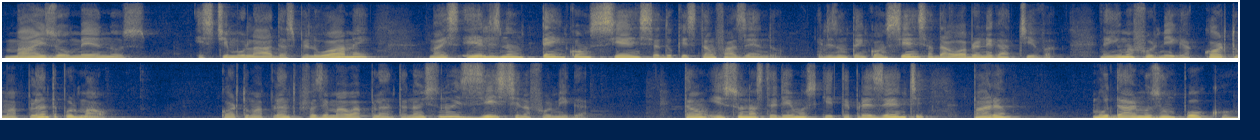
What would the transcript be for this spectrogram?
mais ou menos estimuladas pelo homem, mas eles não têm consciência do que estão fazendo. Eles não têm consciência da obra negativa. Nenhuma formiga corta uma planta por mal. Corta uma planta para fazer mal à planta. Não, isso não existe na formiga. Então, isso nós teríamos que ter presente para mudarmos um pouco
